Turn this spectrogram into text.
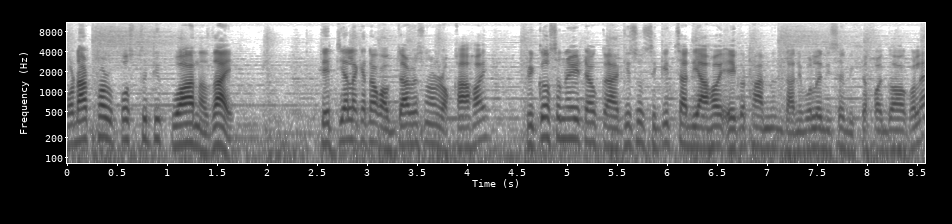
পদাৰ্থৰ উপস্থিতি পোৱা নাযায় তেতিয়ালৈকে তেওঁক অবজাৰ্ভেশ্যনত ৰখা হয়। প্ৰিকশ্যনেৰী তেওঁক কিছু চিকিৎসা দিয়া হয় এই কথা আমি জানিবলৈ দিছে বিশেষজ্ঞসকলে।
